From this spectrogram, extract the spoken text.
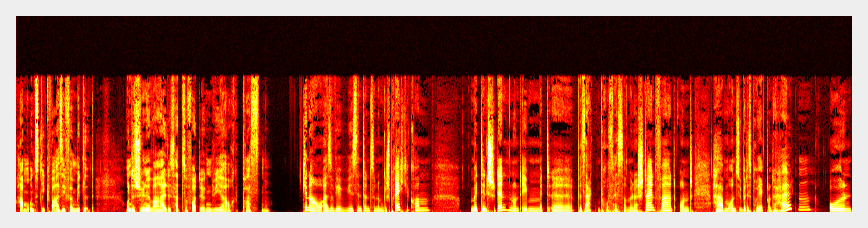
haben uns die quasi vermittelt. Und das Schöne war halt, es hat sofort irgendwie ja auch gepasst. Ne? Genau, also wir, wir sind dann zu einem Gespräch gekommen mit den Studenten und eben mit äh, besagten Professor Müller-Steinfahrt und haben uns über das Projekt unterhalten Und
